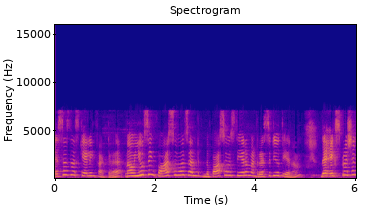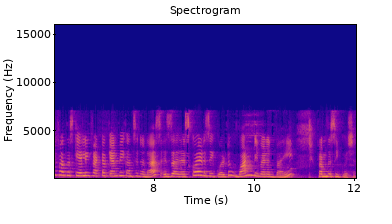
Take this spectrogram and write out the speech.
s is the scaling factor. Now using Parseval's and the Parseval's theorem and residue theorem the expression for the scaling factor can be considered as is s squared is equal to 1 divided by from this equation.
